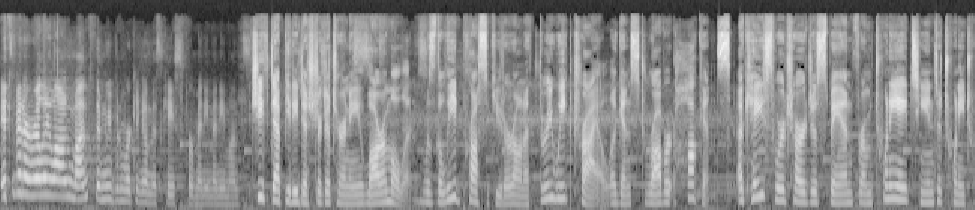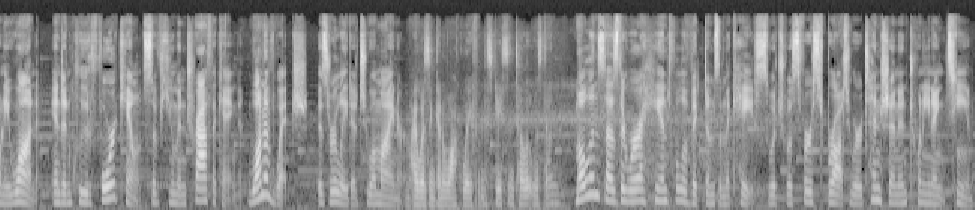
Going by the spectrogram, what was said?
it's been a really long month, and we've been working on this case for many, many months. Chief Deputy District Attorney Laura Mullen was the lead prosecutor on a three week trial against Robert Hawkins, a case where charges span from 2018 to 2021 and include four counts of human trafficking, one of which is related to a minor. I wasn't going to walk away from this case until it was done. Mullen says there were a handful of victims in the case, which was first brought to her attention in 2019.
